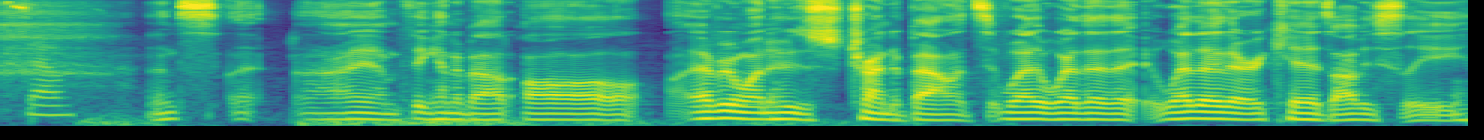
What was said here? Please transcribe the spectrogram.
So uh, I am thinking about all everyone who's trying to balance whether whether whether they're kids obviously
